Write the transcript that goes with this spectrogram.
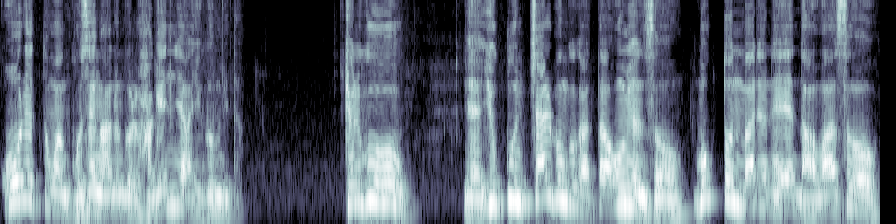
오랫동안 고생하는 걸 하겠냐 이겁니다. 결국 예, 육군 짧은 거 갔다 오면서 목돈 마련해 나와서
